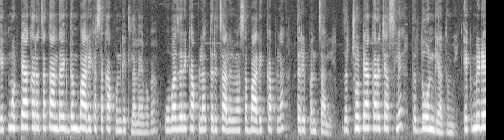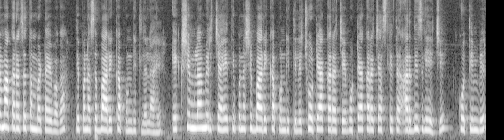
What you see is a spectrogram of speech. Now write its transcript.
एक मोठ्या आकाराचा कांदा एकदम बारीक असा कापून घेतलेला आहे बघा. उभा जरी कापला तरी चालेल असा बारीक कापला तरी पण चालेल. जर छोट्या आकाराचे असले तर दोन घ्या तुम्ही. एक मिडियम आकाराचा तंबाट आहे बघा ते पण असं बारीक कापून घेतलेलं आहे. एक शिमला मिरची आहे ती पण अशी बारीक कापून घेतलेली आहे. छोट्या आकाराचे मोठ्या आकाराची असली तर अर्धीच घ्यायची. कोथिंबीर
